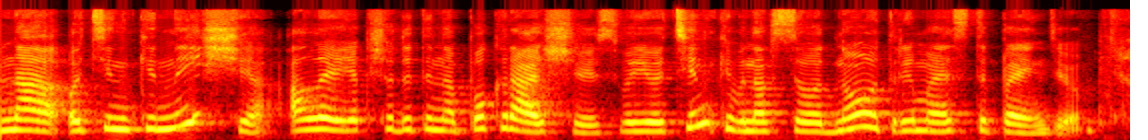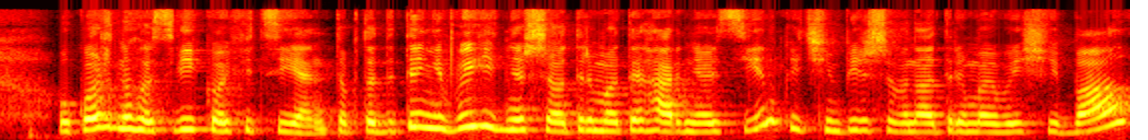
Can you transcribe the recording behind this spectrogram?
на оцінки нижче, але якщо дитина покращує свої оцінки, вона все одно отримає стипендію. У кожного свій коефіцієнт. Тобто дитині вигідніше отримати гарні оцінки, чим більше вона отримує вищий бал,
